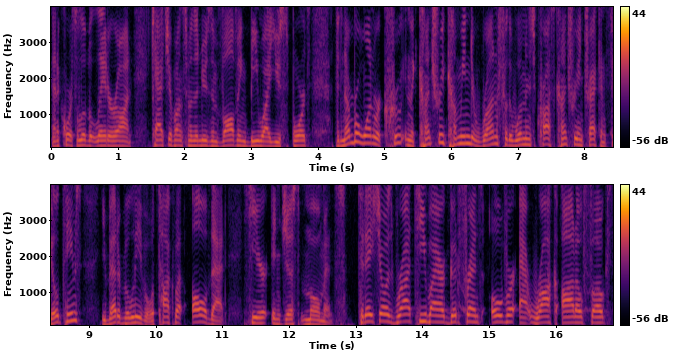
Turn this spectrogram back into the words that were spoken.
and of course, a little bit later on, catch up on some of the news involving loving BYU sports. The number one recruit in the country coming to run for the women's cross country and track and field teams. You better believe it. We'll talk about all of that here in just moments. Today's show is brought to you by our good friends over at Rock Auto, folks.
